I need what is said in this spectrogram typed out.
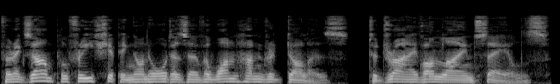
for example free shipping on orders over $100, to drive online sales.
